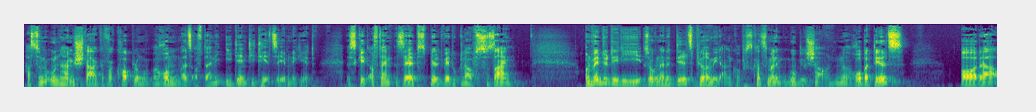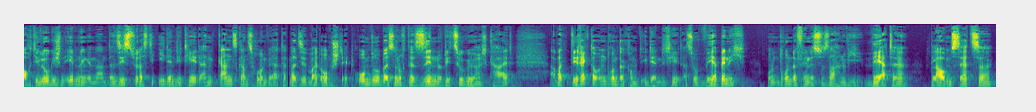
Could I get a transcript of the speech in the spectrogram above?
hast du eine unheimlich starke Verkopplung. Warum? Weil es auf deine Identitätsebene geht. Es geht auf dein Selbstbild, wer du glaubst zu sein. Und wenn du dir die sogenannte Dills-Pyramide anguckst, kannst du mal im Google schauen. Robert Dills oder auch die logischen Ebenen genannt, dann siehst du, dass die Identität einen ganz, ganz hohen Wert hat, weil sie weit oben steht. Oben drüber ist nur noch der Sinn und die Zugehörigkeit, aber direkt da unten drunter kommt die Identität. Also wer bin ich? Unten drunter findest du Sachen wie Werte, Glaubenssätze,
